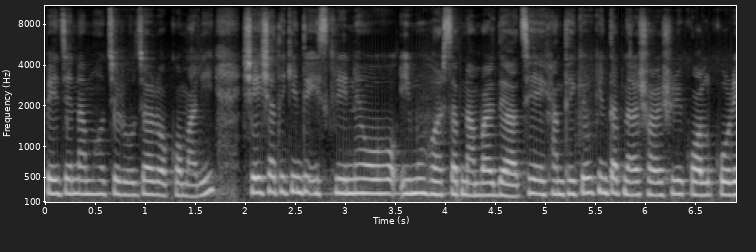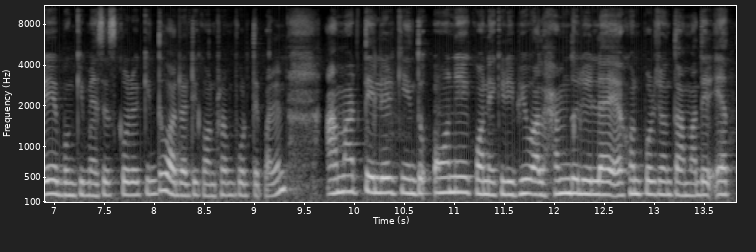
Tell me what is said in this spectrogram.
পেজের নাম হচ্ছে রোজা রকমারি। সেই সাথে কিন্তু স্ক্রিনেও ইমো, হোয়াটসঅ্যাপ নাম্বার দেওয়া আছে। এখান থেকেও কিন্তু আপনারা সরাসরি কল করে এবং কি মেসেজ করে কিন্তু অর্ডারটি কনফার্ম করতে পারেন। আমার তেলের কিন্তু অনেক অনেক রিভিউ আলহামদুলিল্লাহ, এখন পর্যন্ত আমাদের এত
